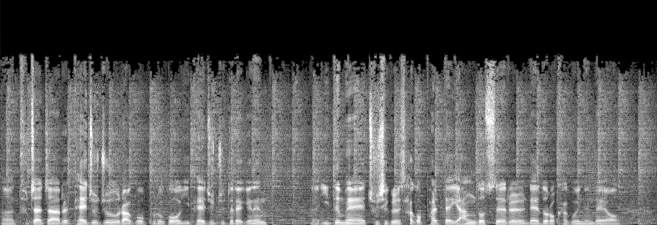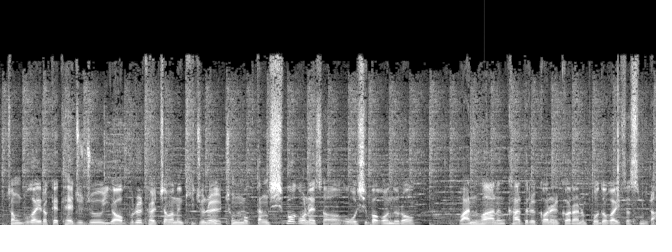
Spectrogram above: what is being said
어, 투자자를 대주주라고 부르고 이 대주주들에게는 어, 이듬해 주식을 사고 팔 때 양도세를 내도록 하고 있는데요. 정부가 이렇게 대주주 여부를 결정하는 기준을 종목당 10억 원에서 50억 원으로 완화하는 카드를 꺼낼 거라는 보도가 있었습니다.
